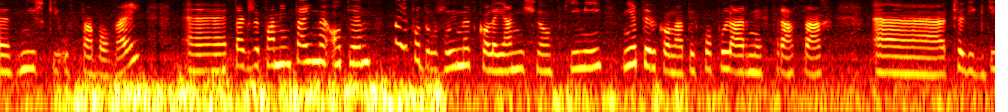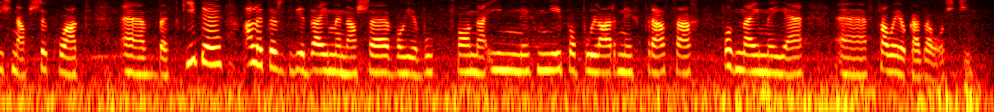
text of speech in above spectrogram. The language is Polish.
zniżki ustawowej. E, Także pamiętajmy o tym, no i podróżujmy z kolejami śląskimi, nie tylko na tych popularnych trasach, e, czyli gdzieś na przykład e, w Beskidy, ale też zwiedzajmy nasze województwo na innych, mniej popularnych trasach, poznajmy je w całej okazałości.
